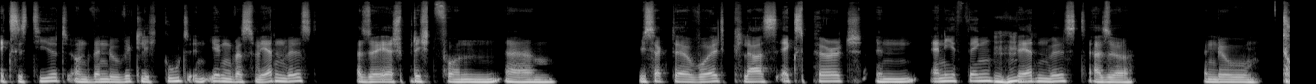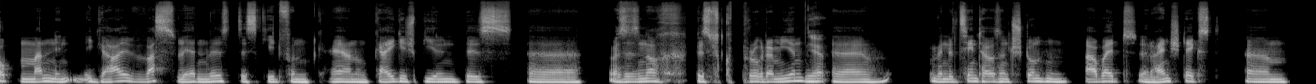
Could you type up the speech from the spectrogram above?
existiert und wenn du wirklich gut in irgendwas werden willst, also er spricht von, ähm, wie sagt er, World Class Expert in anything Mhm. werden willst, also wenn du Top-Mann in egal was werden willst, das geht von, keine Ahnung, Geige spielen bis, äh, was ist noch, bis Programmieren. Ja. Äh, wenn du 10.000 Stunden Arbeit reinsteckst, ähm,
